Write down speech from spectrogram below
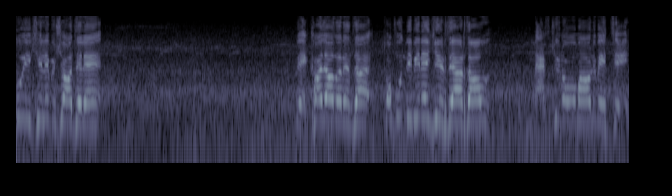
Bu ikili mücadele. Ve kale alanında topun dibine girdi Erdal. Mert Günov'u mağlup etti.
